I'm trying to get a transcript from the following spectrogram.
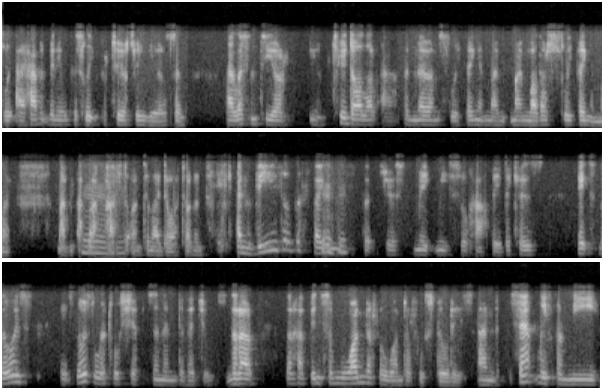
sleep, I haven't been able to sleep for two or three years, and I listened to your you know, two dollar app, and now I'm sleeping, and my my mother's sleeping, and my, my mm. I passed it on to my daughter, and and these are the things mm-hmm. that just make me so happy because it's those it's those little shifts in individuals. There are there have been some wonderful, wonderful stories, and certainly for me,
